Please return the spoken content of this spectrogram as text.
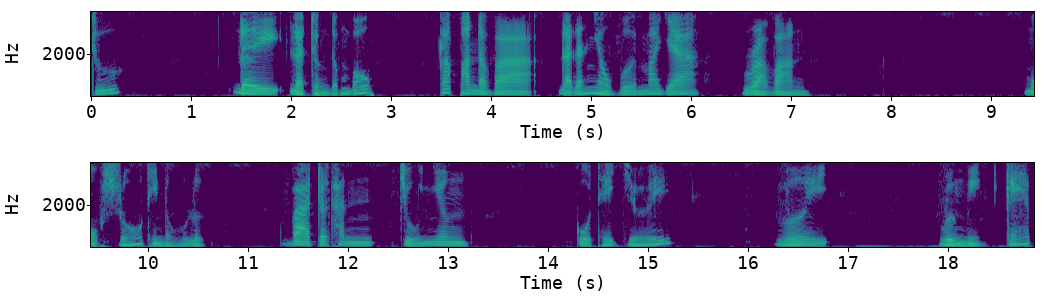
trước. Đây là trận đấm bốc. Các Pandava đã đánh nhau với Maya Ravan. Một số thì nỗ lực và trở thành chủ nhân của thế giới với vương miện kép.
